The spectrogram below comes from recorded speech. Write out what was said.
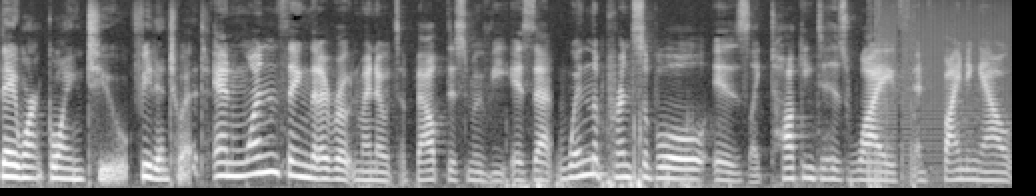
they weren't going to feed into it. And one thing that I wrote in my notes about this movie is that when the principal is like talking to his wife and finding out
